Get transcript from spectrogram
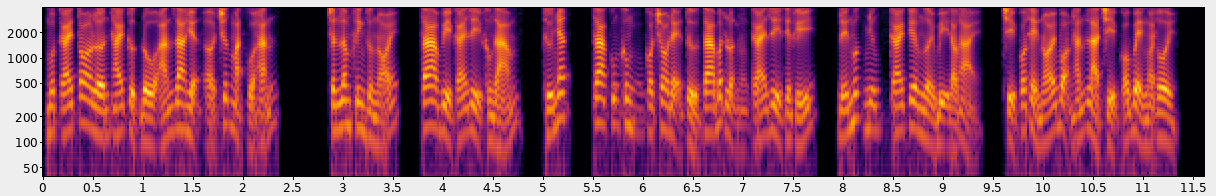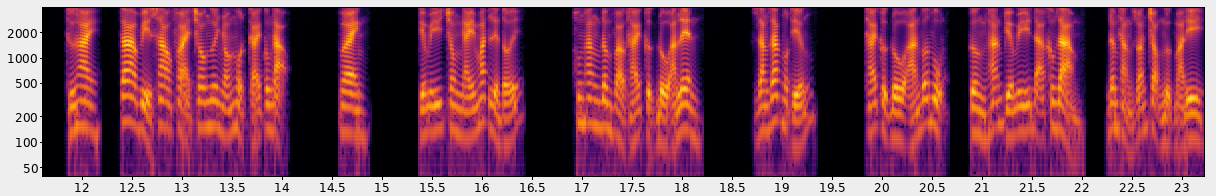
Một cái to lớn thái cực đồ án ra hiện ở trước mặt của hắn. Trần lâm khinh thường nói ta vì cái gì không dám? Thứ nhất, ta cũng không có cho đệ tử ta bất luận cái gì tiên khí, đến mức những cái tiêm người bị đào thải, chỉ có thể nói bọn hắn là chỉ có bề ngoài thôi. Thứ hai, ta vì sao phải cho ngươi nhóm một cái công đạo? Vê anh, kiếm ý trong nháy mắt liền tới. Hung hăng đâm vào thái cực đồ án lên. Giang giác một tiếng. Thái cực đồ án vỡ vụn, cường hãn kiếm ý đã không giảm, đâm thẳng doãn trọng ngực mà đi.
